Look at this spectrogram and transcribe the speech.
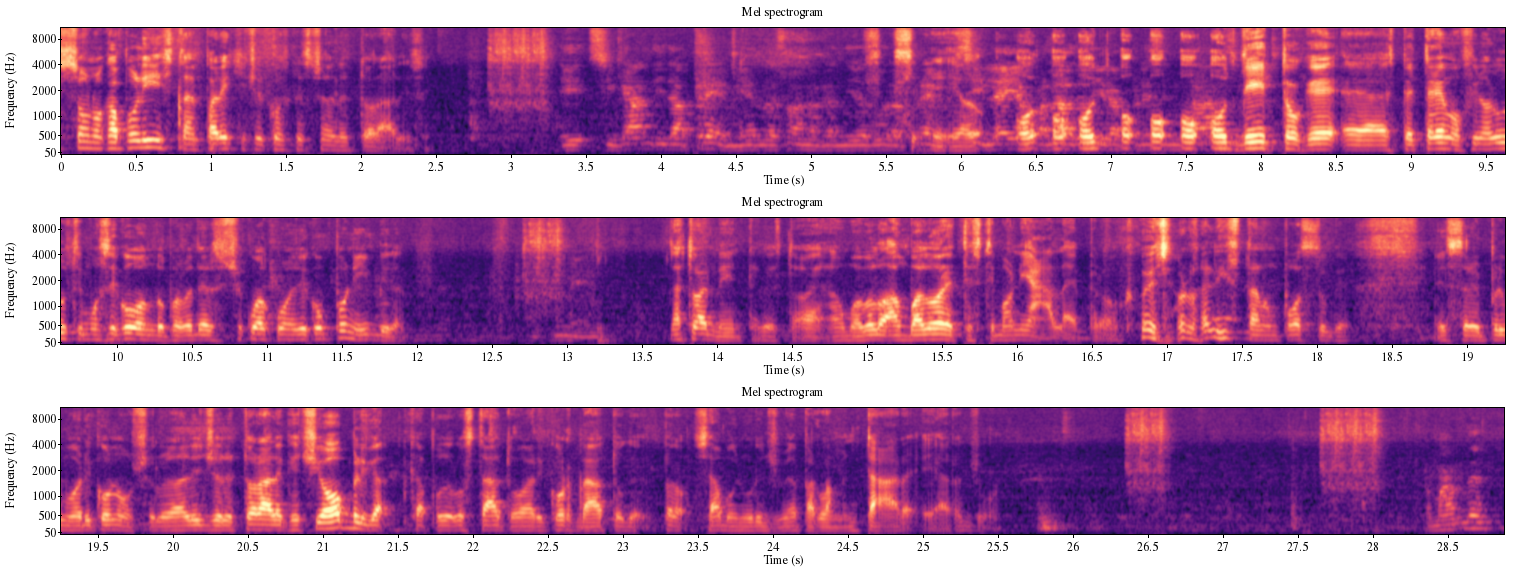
sono capolista in parecchie circoscrizioni elettorali. Sì. E si candida a Premier, eh, la sua è una candidatura a Premier? Eh, sì, lei ho, ho- ho- ho- detto che eh, aspetteremo fino all'ultimo secondo per vedere se c'è qualcuno di componibile. Naturalmente questo è- ha un, valore, ha un valore testimoniale, però come giornalista non posso che essere il primo a riconoscerlo. La legge elettorale che ci obbliga, il capo dello Stato ha ricordato che però siamo in un regime parlamentare e ha ragione. Domande?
